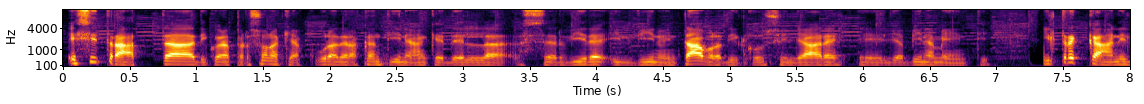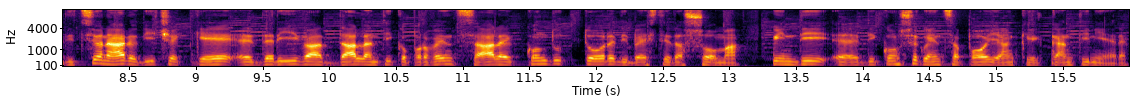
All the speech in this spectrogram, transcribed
e si tratta di quella persona che ha cura della cantina anche del servire il vino in tavola, di consigliare eh, gli abbinamenti. Il Treccani, il dizionario, dice che eh, deriva dall'antico provenzale conduttore di bestie da soma, quindi eh, di conseguenza poi anche il cantiniere.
